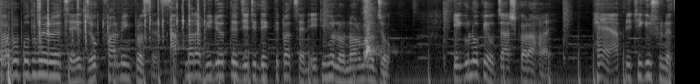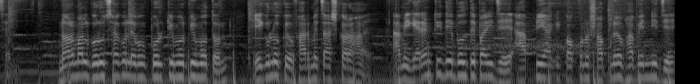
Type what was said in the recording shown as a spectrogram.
সর্বপ্রথমে রয়েছে যোগ ফার্মিং প্রসেস। আপনারা ভিডিওতে যেটি দেখতে পাচ্ছেন, এটি হলো নর্মাল যোগ। এগুলোকেও চাষ করা হয়। হ্যাঁ আপনি ঠিকই শুনেছেন। নর্মাল গরু, ছাগল এবং পোলট্রি মুরগির মতন এগুলোকেও ফার্মে চাষ করা হয়। আমি গ্যারান্টি দিয়ে বলতে পারি যে, আপনি আগে কখনো স্বপ্নেও ভাবেননি যে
